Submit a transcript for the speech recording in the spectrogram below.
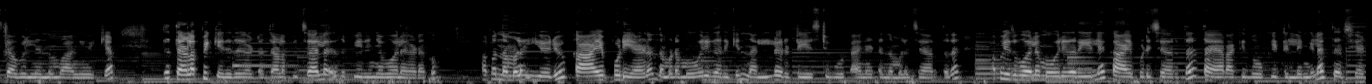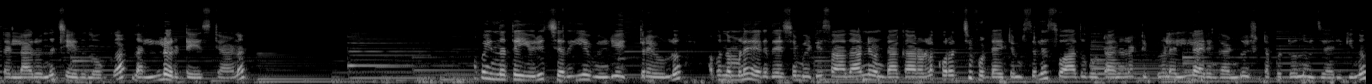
സ്റ്റൗവിൽ നിന്നും വാങ്ങി വെക്കാം. ഇത് തിളപ്പിക്കരുത് കേട്ടോ. തിളപ്പിച്ചാൽ ഇത് പിരിഞ്ഞ പോലെ കിടക്കും. അപ്പം നമ്മൾ ഈ ഒരു കായപ്പൊടിയാണ് നമ്മുടെ മോര് കറിക്ക് നല്ലൊരു ടേസ്റ്റ് കൂട്ടാനായിട്ട് നമ്മൾ ചേർത്തത്. അപ്പോൾ ഇതുപോലെ മോര് കറിയിൽ കായപ്പൊടി ചേർത്ത് തയ്യാറാക്കി നോക്കിയിട്ടില്ലെങ്കിൽ തീർച്ചയായിട്ടും എല്ലാവരും ഒന്ന് ചെയ്ത് നോക്കുക. നല്ലൊരു ടേസ്റ്റാണ് അപ്പോൾ ഇന്നത്തെ ഈ ഒരു ചെറിയ വീഡിയോ ഇത്രയേ ഉള്ളൂ. അപ്പോൾ നമ്മൾ ഏകദേശം വീട്ടിൽ സാധാരണ ഉണ്ടാക്കാറുള്ള കുറച്ച് ഫുഡ് ഐറ്റംസിൽ സ്വാദ് കൂട്ടാനുള്ള ടിപ്പുകൾ എല്ലാവരും കണ്ടു ഇഷ്ടപ്പെട്ടു എന്ന് വിചാരിക്കുന്നു.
